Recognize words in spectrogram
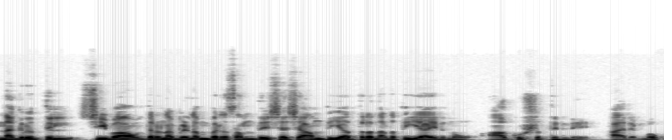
നഗരത്തിൽ ശിവാവതരണ വിളംബര സന്ദേശ ശാന്തിയാത്ര നടത്തിയായിരുന്നു ആഘോഷത്തിന്റെ ആരംഭം.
